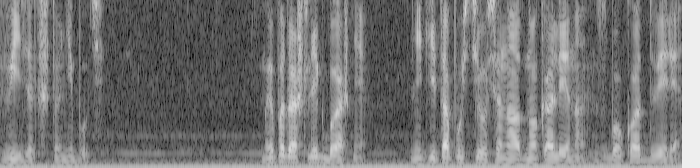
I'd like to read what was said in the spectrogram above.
видят что-нибудь. Мы подошли к башне. Никита опустился на одно колено, сбоку от двери,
